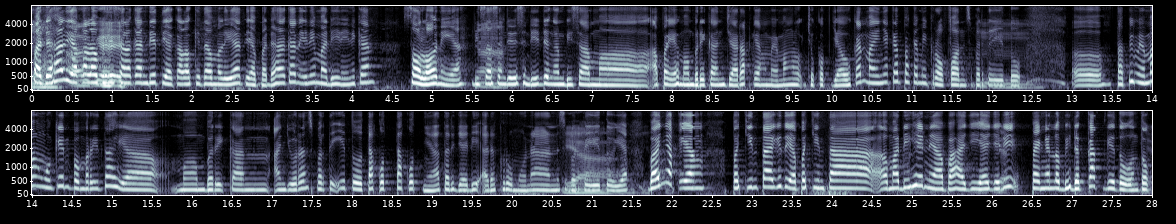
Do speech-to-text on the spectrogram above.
Padahal ya kalau Oke. misalkan Dit ya kalau kita melihat ya padahal kan ini Madihin ini kan solo nih ya. Bisa Nah. sendiri-sendiri dengan bisa me- apa ya memberikan jarak yang memang cukup jauh. Kan mainnya kan pakai mikrofon seperti itu. Eh, tapi memang mungkin pemerintah ya memberikan anjuran seperti itu. Takut-takutnya terjadi ada kerumunan seperti Ya, itu ya. banyak yang pecinta gitu ya pecinta eh, Madihin ya Pak Haji ya. Jadi pengen lebih dekat gitu untuk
